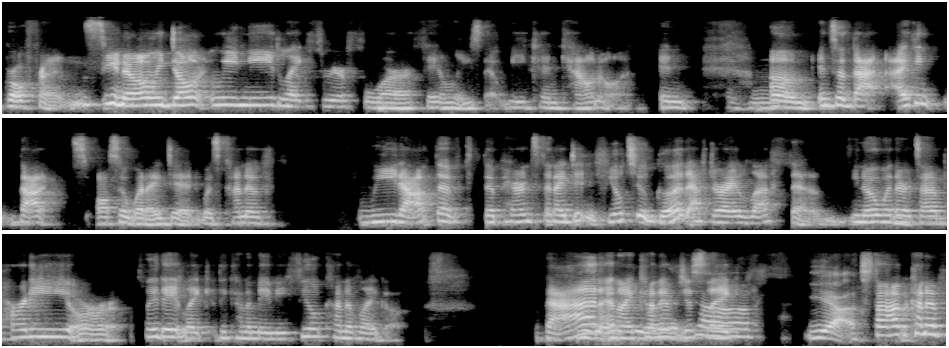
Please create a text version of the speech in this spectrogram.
girlfriends you know we don't we need like three or four families that we can count on and Mhm. um and so that i think that's also what i did was kind of weed out the the parents that i didn't feel too good after i left them you know whether it's at a Mhm. party or play date like they kind of made me feel kind of like bad and i kind of just like yeah stop kind of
